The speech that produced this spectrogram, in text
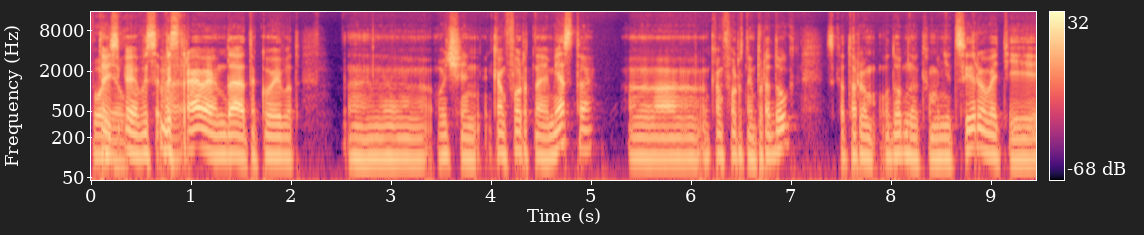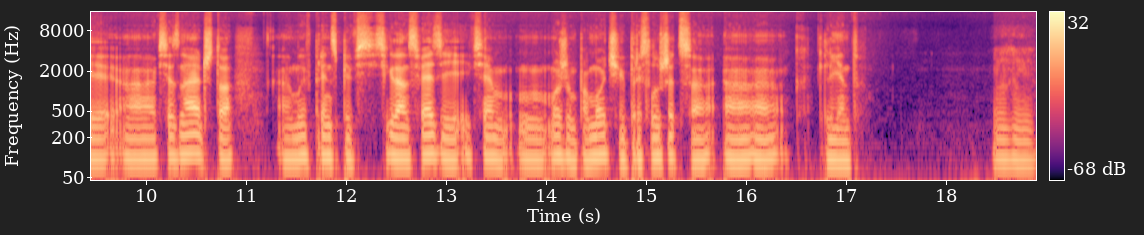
Понял. То есть э, вы, выстраиваем, да, такое вот э, очень комфортное место, э, комфортный продукт, с которым удобно коммуницировать, и э, все знают, что э, мы, в принципе, всегда на связи и всем можем помочь и прислушаться э, к клиенту. Угу.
